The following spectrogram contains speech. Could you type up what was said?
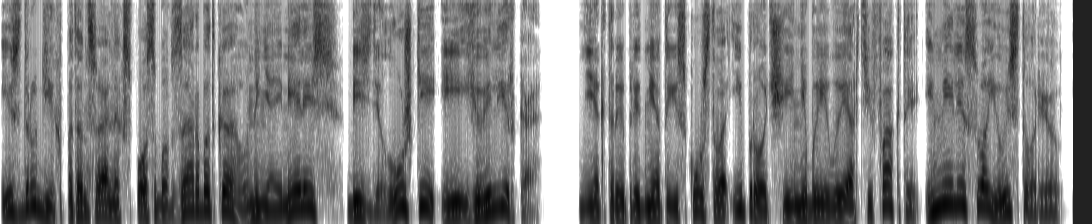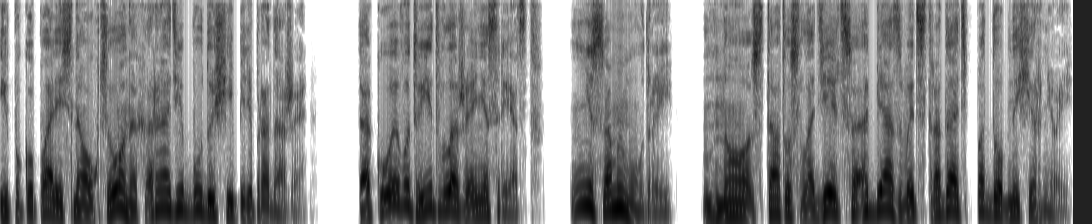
Из других потенциальных способов заработка у меня имелись безделушки и ювелирка. Некоторые предметы искусства и прочие небоевые артефакты имели свою историю и покупались на аукционах ради будущей перепродажи. Такой вот вид вложения средств. Не самый мудрый. Но статус владельца обязывает страдать подобной херней.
